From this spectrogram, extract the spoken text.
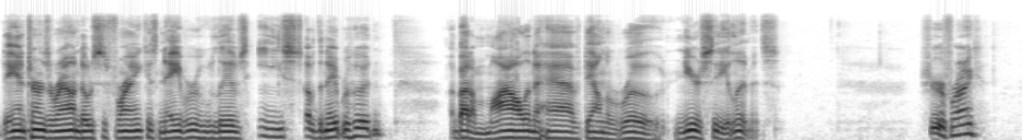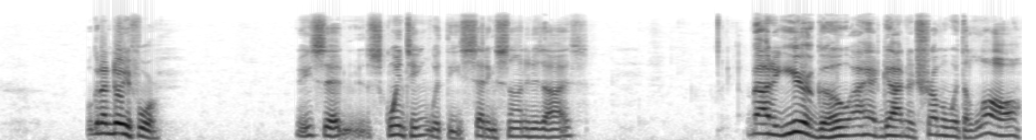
Dan turns around, notices Frank, his neighbor, who lives east of the neighborhood, about a mile and a half down the road, near city limits. Sure, Frank. What can I do you for? He said, squinting with the setting sun in his eyes. About a year ago, I had gotten in trouble with the law.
